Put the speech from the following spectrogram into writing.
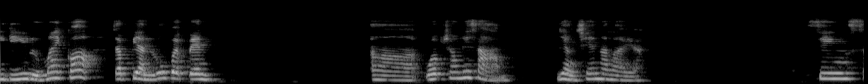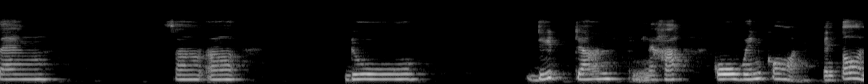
ed หรือไม่ก็จะเปลี่ยนรูปไปเป็นเอ่อ verb ช่องที่สามอย่างเช่นอะไรอะ ซิงแซงซังเอ่อดูดิดดันอย่างนี้นะคะ go เว้นก่อนเป็นต้น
